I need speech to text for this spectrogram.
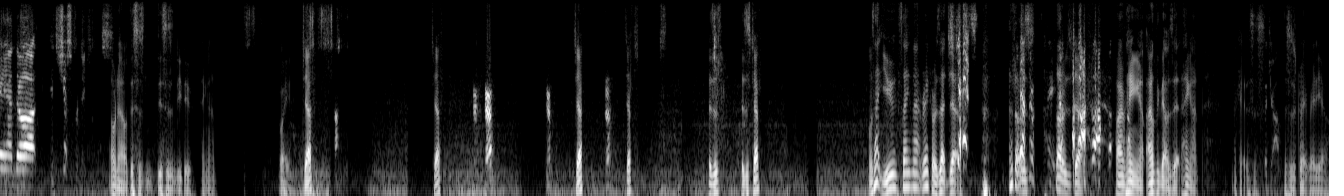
And uh, it's just ridiculous. Oh no, this isn't. This isn't D. Hang on. Wait, Jeff. Jeff. Yeah. Jeff. Yeah. Jeff. Is this? Is this Jeff? Was that you saying that, Rick, or was that Jeff? Yes. I thought Yes, it it was. was me. thought it was Jeff. All right, I'm hanging up. I don't think that was it. Hang on. Okay, this is Good job. this is great radio.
